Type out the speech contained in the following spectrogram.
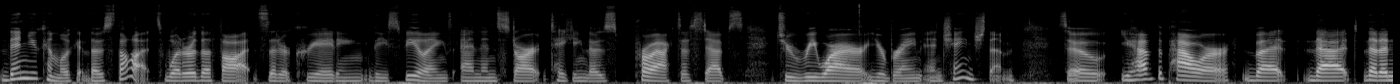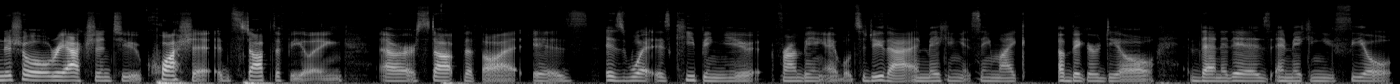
then you can look at those thoughts. What are the thoughts that are creating these feelings and then start taking those proactive steps to rewire your brain and change them. So you have the power, but that that initial reaction to quash it and stop the feeling or stop the thought is is what is keeping you from being able to do that and making it seem like a bigger deal than it is and making you feel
